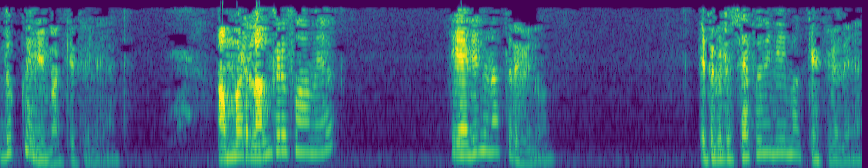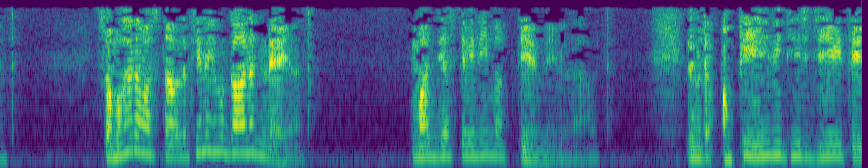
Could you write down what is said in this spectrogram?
දුක් වෙනීමක් ඇතිලා යාට. අම්මට ලං කරපුවාම එයා ඒ ඇඬිල්ල නතර වෙනවා. එතකොට සැප විඳීමක් ඇති වෙලා යාට. සමහර අවස්ථාවල තියෙන එහෙම ගානක් නෑ යාට. මධ්‍යස්ථ විඳීමක් තියෙන වෙලාවට. එතකොට අපි මේ විදිහට ජීවිතේ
